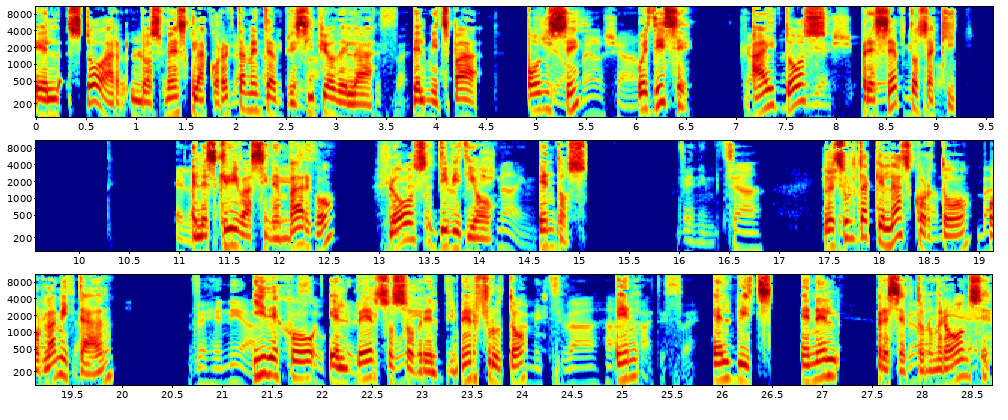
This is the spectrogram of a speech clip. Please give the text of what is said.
el Zohar los mezcla correctamente al principio del mitzvah 11, pues dice, hay dos preceptos aquí. El escriba, sin embargo, los dividió en dos. Resulta que las cortó por la mitad y dejó el verso sobre el primer fruto en el, en el precepto número 11.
